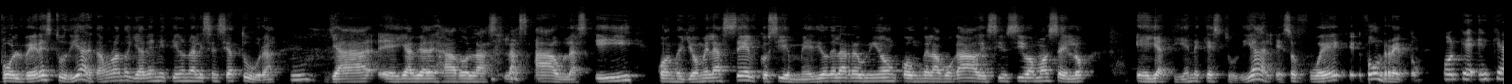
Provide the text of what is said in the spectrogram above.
volver a estudiar. Estamos hablando, ya Denny tiene una licenciatura, ya ella había dejado las, las aulas y cuando yo me la acerco, sí, en medio de la reunión con el abogado y sí, sí, vamos a hacerlo, ella tiene que estudiar. Eso fue, fue un reto. Porque es que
